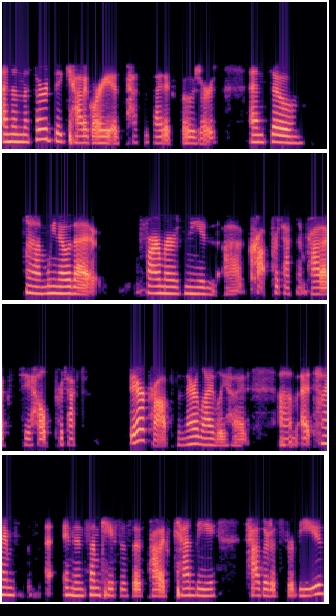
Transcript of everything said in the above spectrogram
And then the third big category is pesticide exposures. And so um, we know that farmers need uh, crop protectant products to help protect their crops and their livelihood. Um, at times, and in some cases, those products can be hazardous for bees,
